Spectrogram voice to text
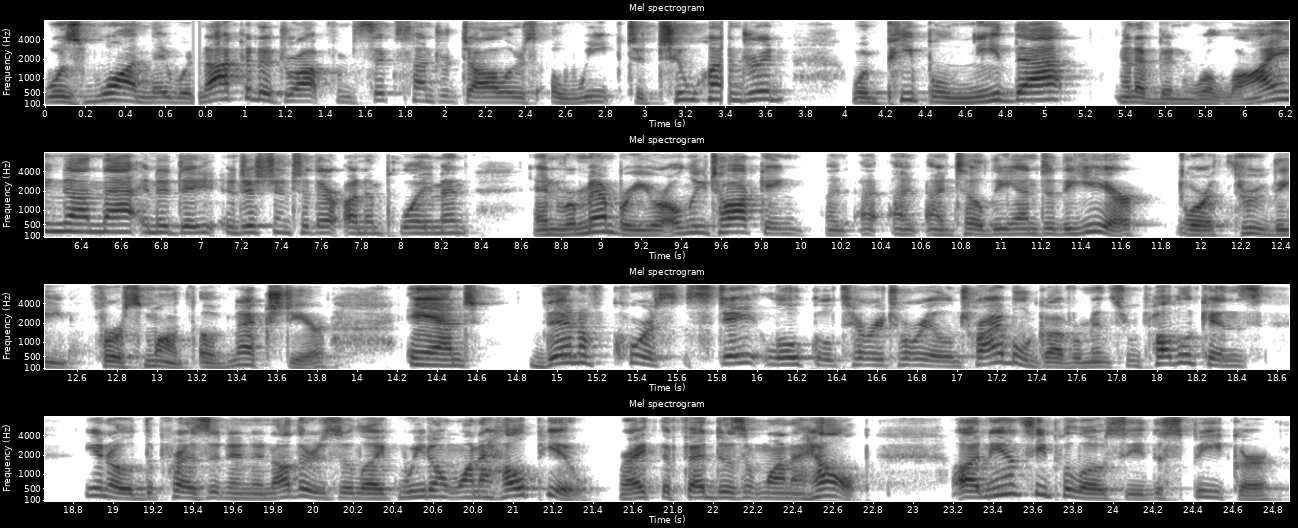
was one they were not going to drop from $600 a week to 200 when people need that and have been relying on that in addition to their unemployment. And remember, you're only talking until the end of the year or through the first month of next year. And then, of course, state, local, territorial, and tribal governments, Republicans, you know, the president and others are like, we don't want to help you, right? The Fed doesn't want to help. Uh, Nancy Pelosi, the Speaker,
